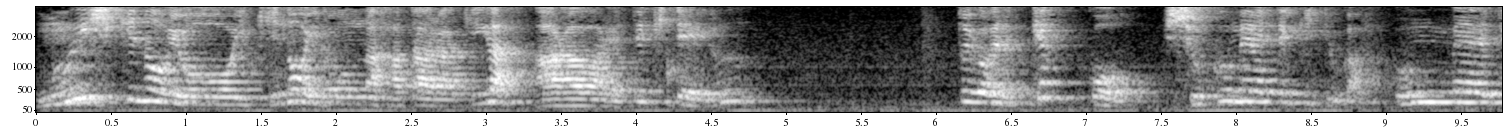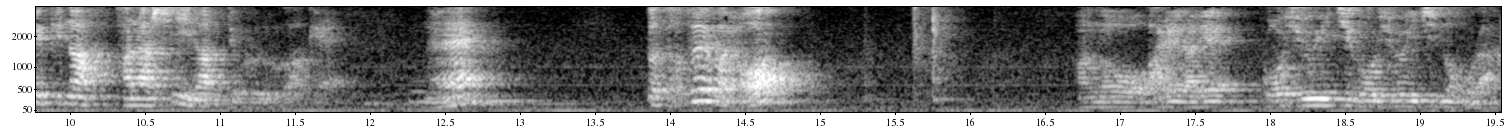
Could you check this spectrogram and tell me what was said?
無意識の領域のいろんな働きが現れてきている。というわけで結構宿命的っていうか運命的な話になってくるわけ。ね。例えばよ。あのあれあれ5151のほら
